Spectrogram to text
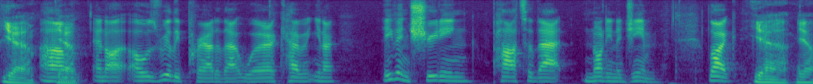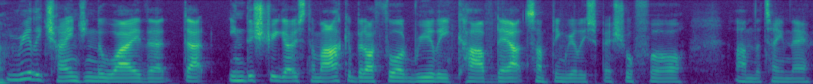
Yeah. Um, yeah. And I, I was really proud of that work, having, you know, even shooting parts of that not in a gym. Like, Yeah. Yeah. really changing the way that that industry goes to market, but I thought really carved out something really special for um, the team there.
